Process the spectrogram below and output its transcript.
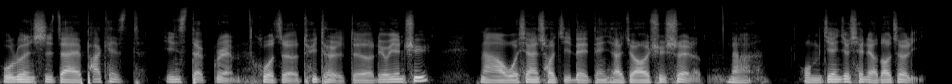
无论是在 Podcast、Instagram 或者 Twitter 的留言区。那我现在超级累，等一下就要去睡了。那我们今天就先聊到这里。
